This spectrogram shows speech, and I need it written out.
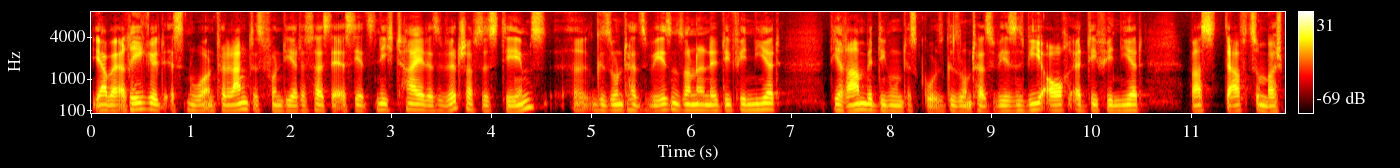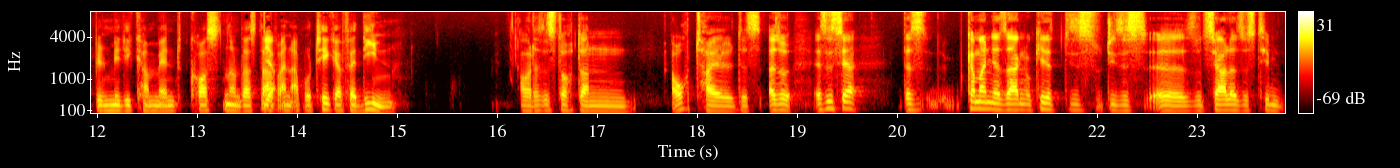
Ja, aber er regelt es nur und verlangt es von dir. Das heißt, er ist jetzt nicht Teil des Wirtschaftssystems, äh, Gesundheitswesen, sondern er definiert die Rahmenbedingungen des Gesundheitswesens, wie auch er definiert, was darf zum Beispiel ein Medikament kosten und was darf Ja. ein Apotheker verdienen. Aber das ist doch dann auch Teil des. Also es ist ja, das kann man ja sagen, okay, dieses, dieses äh, soziale System,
